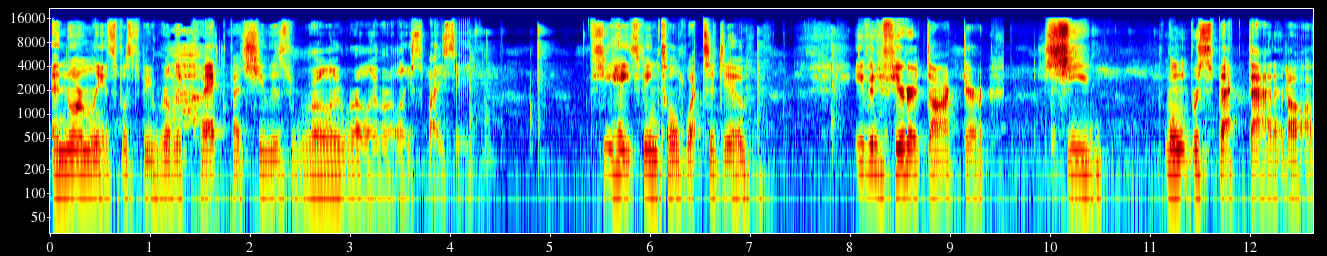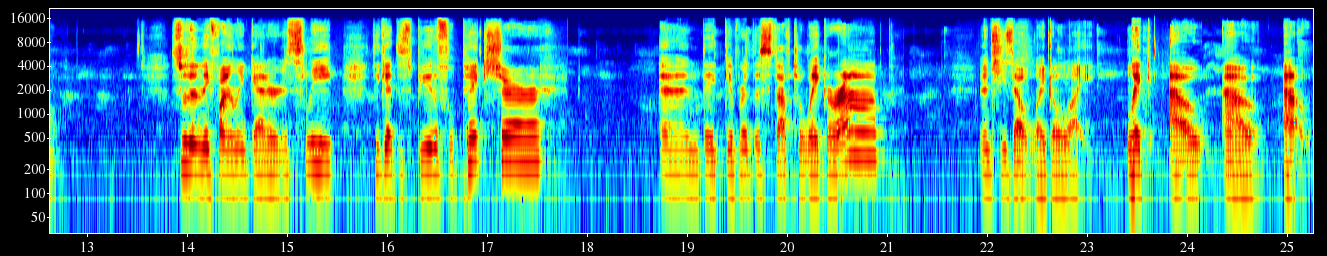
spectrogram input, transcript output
and normally it's supposed to be really quick, but she was really, really, really spicy. She hates being told what to do even if you're a doctor, she won't respect that at all. So then they finally get her to sleep. They get this beautiful picture and they give her the stuff to wake her up. And she's out like a light. Like out, out, out.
